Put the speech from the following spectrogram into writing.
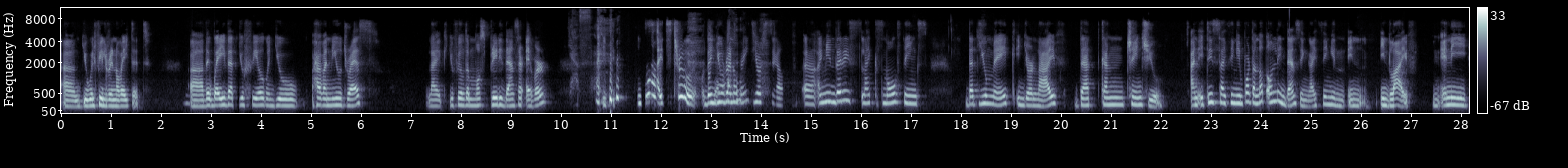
and you will feel renovated. Mm-hmm. Uh, the way that you feel when you have a new dress, like you feel the most pretty dancer ever. Yes. it, yeah, it's true. Then yeah. you renovate yourself. Uh, I mean, there is like small things that you make in your life that can change you. And it is, I think, important not only in dancing. I think in in in life, in any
